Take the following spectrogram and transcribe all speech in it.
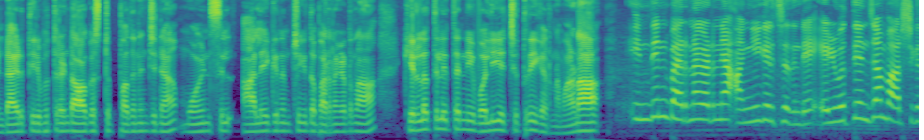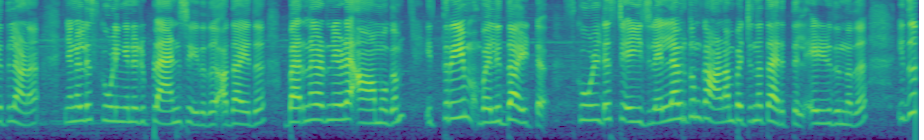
രണ്ടായിരത്തി ഇരുപത്തിരണ്ട് ഓഗസ്റ്റ് പതിനഞ്ചിന് മോയിൻസിൽ ആലേഖനം ചെയ്ത ഭരണഘടന കേരളത്തിലെ തന്നെ വലിയ ചിത്രീകരണമാണ്. ഇന്ത്യൻ ഭരണഘടന അംഗീകരിച്ചതിന്റെ എഴുപത്തിയഞ്ചാം വാർഷികത്തിലാണ് ഞങ്ങളുടെ സ്കൂൾ ഇങ്ങനെ ഒരു പ്ലാൻ ചെയ്തത്. അതായത് ഭരണഘടനയുടെ ആമുഖം ഇത്രയും വലുതായിട്ട് സ്കൂളിന്റെ സ്റ്റേജിൽ എല്ലാവർക്കും കാണാൻ പറ്റുന്ന തരത്തിൽ എഴുതുന്നത്. ഇത്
